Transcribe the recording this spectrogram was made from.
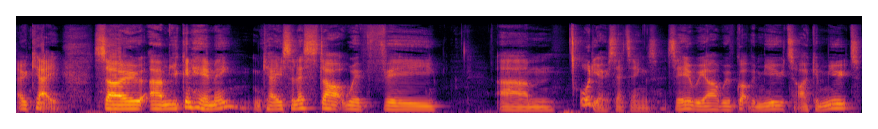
Okay, so um, you can hear me. Okay, so let's start with the um, audio settings. So here we are, we've got the mute. I can mute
